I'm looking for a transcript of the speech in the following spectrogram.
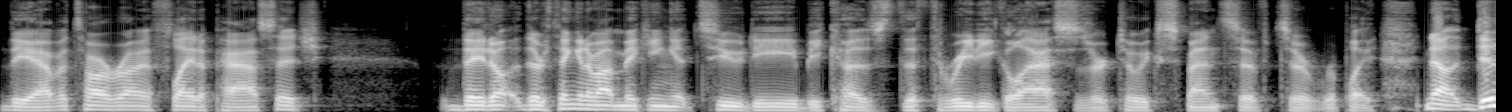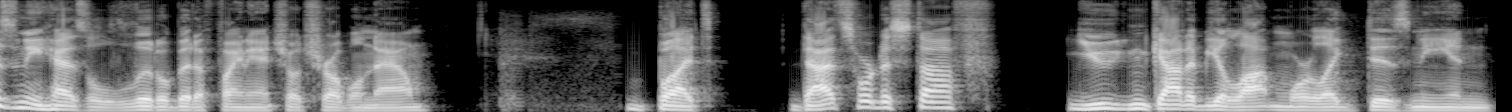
the Avatar Flight of Passage. They don't. They're thinking about making it 2D because the 3D glasses are too expensive to replace. Now Disney has a little bit of financial trouble now, but that sort of stuff you got to be a lot more like Disney in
